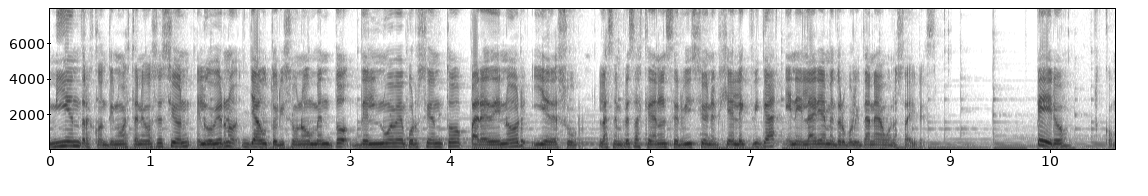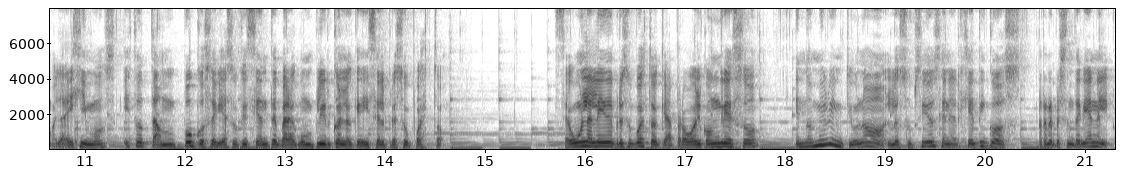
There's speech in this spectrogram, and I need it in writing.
Mientras continúa esta negociación, el gobierno ya autorizó un aumento del 9% para Edenor y Edesur, las empresas que dan el servicio de energía eléctrica en el área metropolitana de Buenos Aires. Pero, como ya dijimos, esto tampoco sería suficiente para cumplir con lo que dice el presupuesto. Según la ley de presupuesto que aprobó el Congreso, en 2021 los subsidios energéticos representarían el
